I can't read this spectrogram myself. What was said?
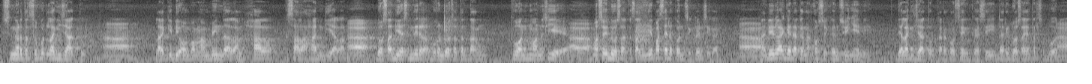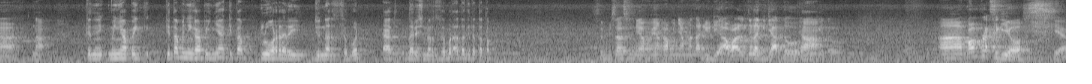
senior tersebut lagi jatuh, Ah, lagi diompang-ambing dalam hal kesalahan dia lah, Ah. dosa dia sendiri lah, bukan dosa tentang Tuhan manusia ya. Ah. Maksudnya dosa kesalahan dia pasti ada konsekuensi kan. Ah. Nah dia lagi ada kena konsekuensinya ini, dia lagi jatuh karena konsekuensi dari dosanya tersebut. ah. Nah, menyikapi kita menyikapinya kita keluar dari junior tersebut, eh, dari senior tersebut atau kita tetap? Semisal senior yang kamu nyaman tadi di awal itu lagi jatuh Ya. gitu. Eh, kompleks sih Gio. Iya.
